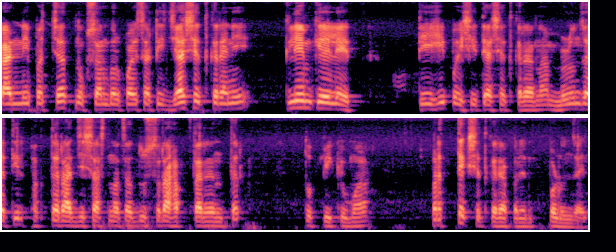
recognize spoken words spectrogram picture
काढणी पश्चात नुकसान भरपाईसाठी ज्या शेतकऱ्यांनी क्लेम केलेले आहेत तेही पैसे त्या शेतकऱ्यांना मिळून जातील. फक्त राज्य शासनाचा दुसरा हप्त्यानंतर तो पीक विमा प्रत्येक शेतकऱ्यापर्यंत पडून जाईल.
